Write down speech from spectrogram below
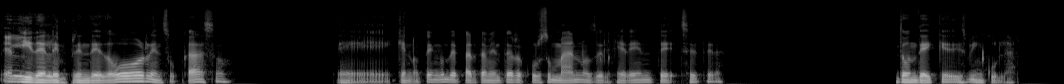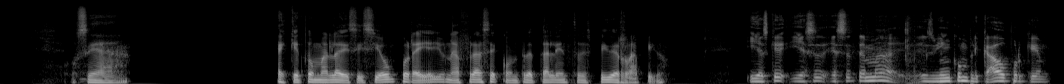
El... Y del emprendedor, en su caso, eh, que no tenga un departamento de recursos humanos, del gerente, etcétera, donde hay que desvincular. O sea, hay que tomar la decisión. Por ahí hay una frase: contra talento, despide rápido. Y es que y ese, ese tema es bien complicado porque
